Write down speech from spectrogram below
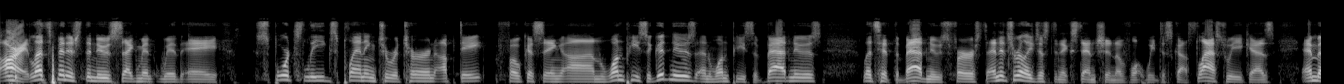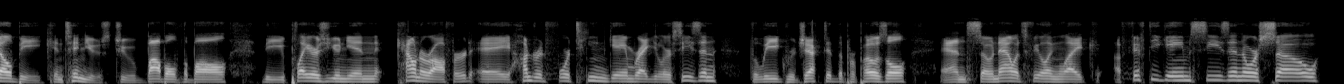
all right, let's finish the news segment with a sports leagues planning to return update, focusing on one piece of good news and one piece of bad news. Let's hit the bad news first, and it's really just an extension of what we discussed last week as MLB continues to bobble the ball. The Players Union counteroffered a 114 game regular season the league rejected the proposal, and so now it's feeling like a 50 game season or so,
